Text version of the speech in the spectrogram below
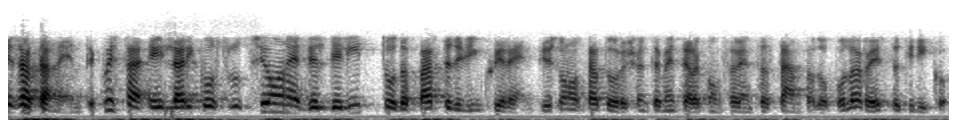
Esattamente, questa è la ricostruzione del delitto da parte degli inquirenti. Sono stato recentemente alla conferenza stampa dopo l'arresto e ti dico,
